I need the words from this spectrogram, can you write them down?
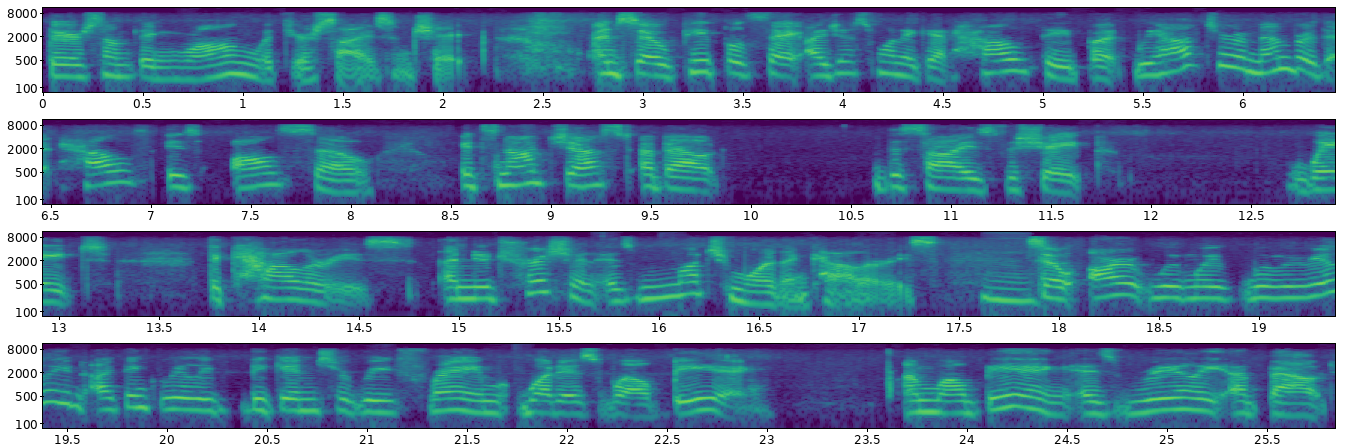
There's something wrong with your size and shape. And so people say, I just want to get healthy, but we have to remember that health is also, it's not just about the size, the shape, weight, the calories. And nutrition is much more than calories. Mm. So our when we when we really I think really begin to reframe what is well-being. And well-being is really about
